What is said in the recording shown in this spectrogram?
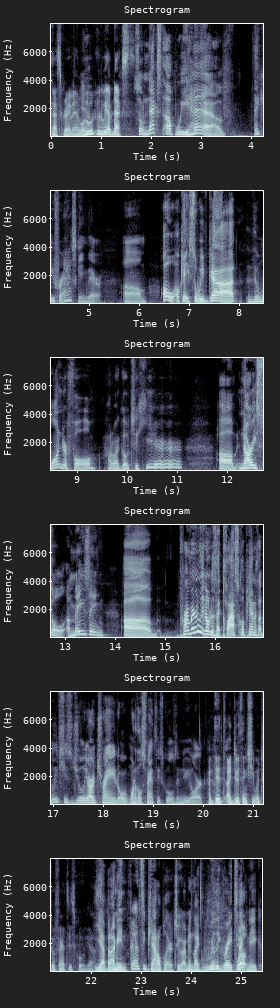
That's great, man. Well, who, who do we have next? So next up we have. Thank you for asking there. Um, oh, okay. So we've got the wonderful. How do I go to here? Um, Nahre Sol, amazing. Uh, primarily known as a classical pianist. I believe she's Juilliard trained or one of those fancy schools in New York. I did. I do think she went to a fancy school. Yeah. Yeah, but I mean, fancy piano player too. I mean, like really great Well, technique.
